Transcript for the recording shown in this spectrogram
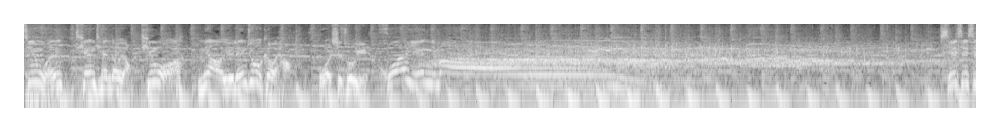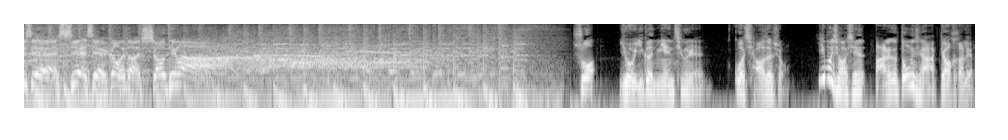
新闻天天都有，听我妙语连珠。各位好，我是朱宇，欢迎你们！谢谢谢谢谢谢各位的收听啦！说有一个年轻人过桥的时候，一不小心把这个东西啊掉河里了。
